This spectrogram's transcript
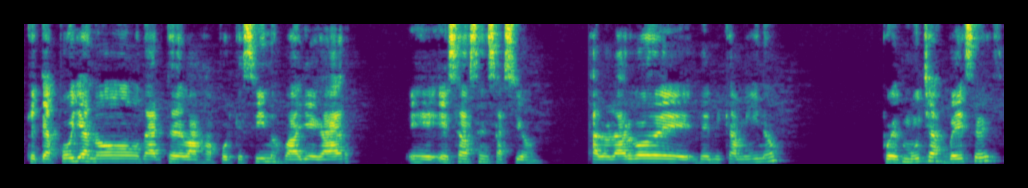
que te apoya no darte de baja, porque sí nos va a llegar eh, esa sensación. A lo largo de, de mi camino, pues muchas veces,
